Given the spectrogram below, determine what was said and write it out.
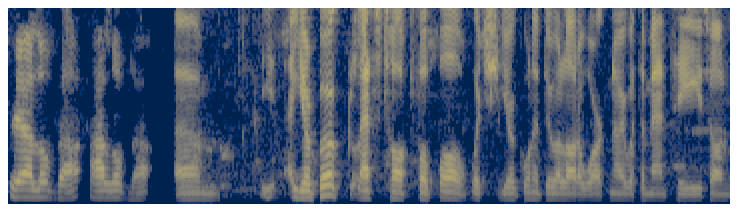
Yeah, I love that. I love that. Um, your book, Let's Talk Football, which you're going to do a lot of work now with the mentees on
